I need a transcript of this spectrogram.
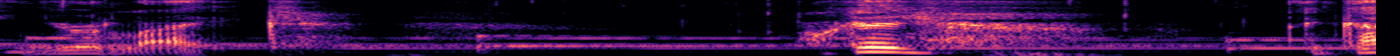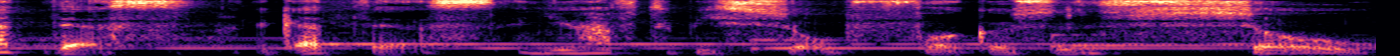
And you're like, okay, I got this, I got this. And you have to be so focused and so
